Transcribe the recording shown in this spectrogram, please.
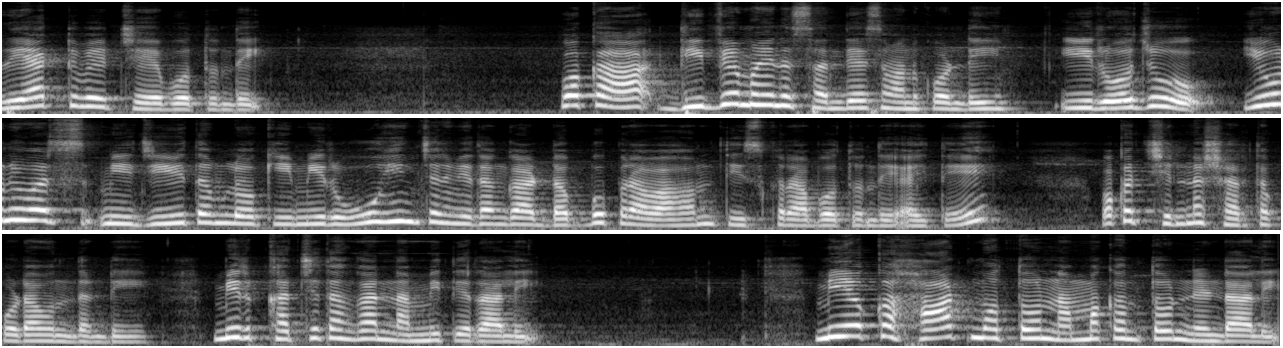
రియాక్టివేట్ చేయబోతుంది. ఒక దివ్యమైన సందేశం అనుకోండి. ఈరోజు యూనివర్స్ మీ జీవితంలోకి మీరు ఊహించని విధంగా డబ్బు ప్రవాహం తీసుకురాబోతుంది. అయితే ఒక చిన్న షరత కూడా ఉందండి. మీరు ఖచ్చితంగా నమ్మి తీరాలి. మీ యొక్క హార్ట్ మొత్తం నమ్మకంతో నిండాలి.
